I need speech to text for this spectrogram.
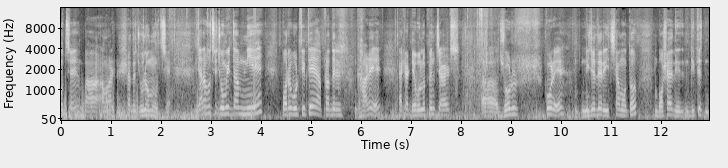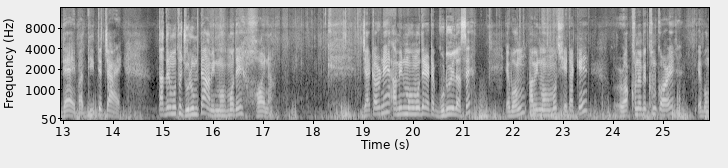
হচ্ছে বা আমার সাথে জুলুম হচ্ছে। যারা হচ্ছে জমির দাম নিয়ে পরবর্তীতে আপনাদের ঘাড়ে একটা ডেভেলপমেন্ট চার্জ জোর করে নিজেদের ইচ্ছা মতো বসায় দিতে দেয় বা দিতে চায়, তাদের মতো জুলুমটা আমিন মোহাম্মদে হয় না। যার কারণে আমিন মোহাম্মদের একটা গুডউইল আছে এবং আমিন মোহাম্মদ সেটাকে রক্ষণাবেক্ষণ করে এবং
